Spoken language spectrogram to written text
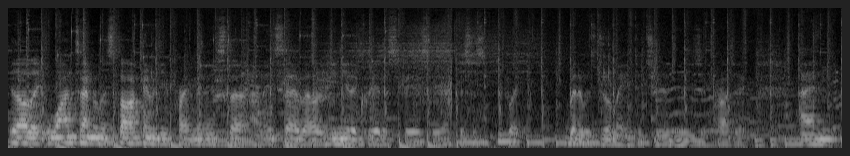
You know, like one time I was talking with the Prime Minister and they said, well, you need to create a creative space here. This is like when I was doing my Intertune music project. And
